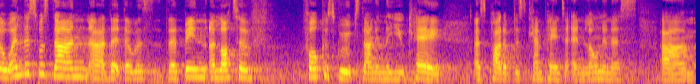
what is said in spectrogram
So when this was done, uh, there was there'd been a lot of focus groups done in the UK as part of this campaign to end loneliness, um,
